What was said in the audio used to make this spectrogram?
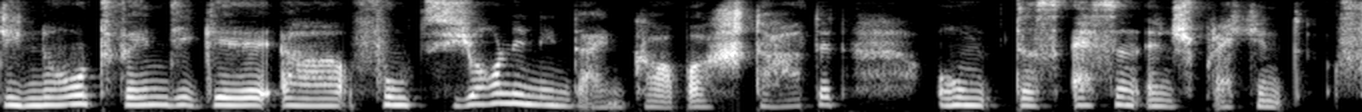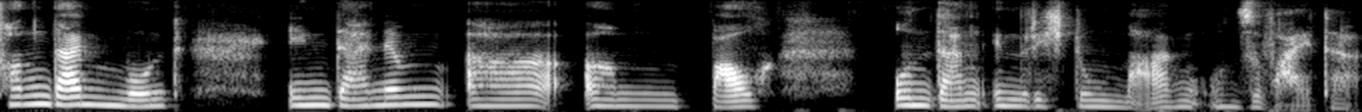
die notwendige äh, Funktionen in deinen Körper startet um das Essen entsprechend von deinem Mund in deinem äh, ähm, Bauch und dann in Richtung Magen und so weiter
